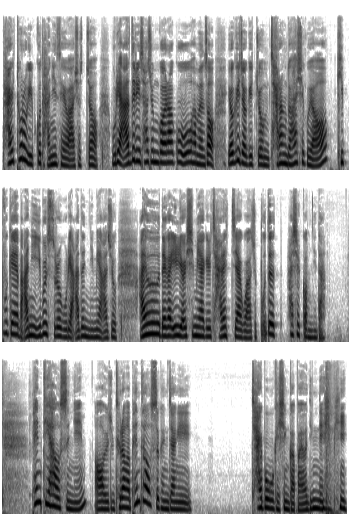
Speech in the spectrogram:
닳도록 입고 다니세요. 아셨죠? 우리 아들이 사준 거라고 하면서 여기저기 좀 자랑도 하시고요. 기쁘게 많이 입을수록 우리 아드님이 아주, 아유, 내가 일 열심히 하길 잘했지 하고 아주 뿌듯하실 겁니다. 팬티하우스님, 어, 요즘 드라마 펜트하우스 굉장히 잘 보고 계신가 봐요. 닉네임이.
